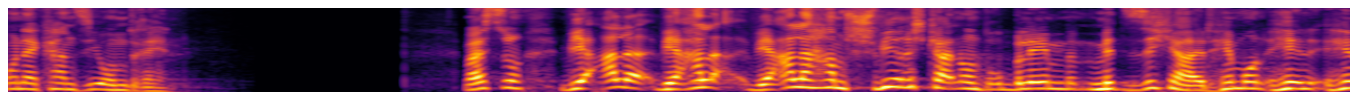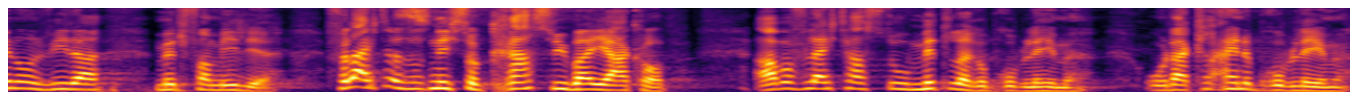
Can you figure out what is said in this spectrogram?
und er kann sie umdrehen. Weißt du, wir alle, wir alle, wir alle haben Schwierigkeiten und Probleme mit Sicherheit hin und, hin, hin und wieder mit Familie. Vielleicht ist es nicht so krass wie bei Jakob, aber vielleicht hast du mittlere Probleme oder kleine Probleme.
